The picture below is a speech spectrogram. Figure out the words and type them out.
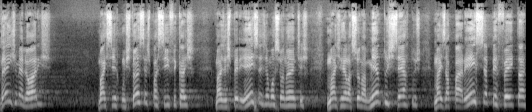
bens melhores, mais circunstâncias pacíficas, mais experiências emocionantes, mais relacionamentos certos, mais aparência perfeita,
